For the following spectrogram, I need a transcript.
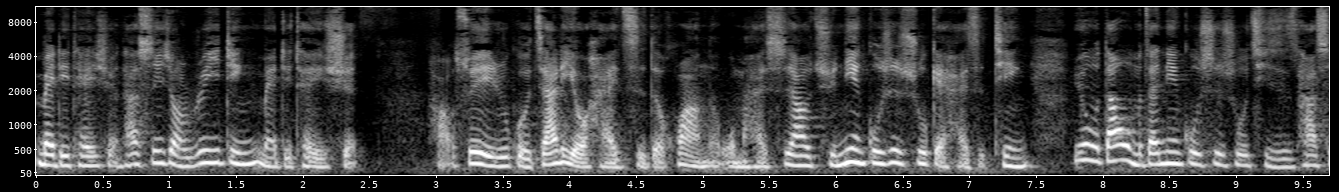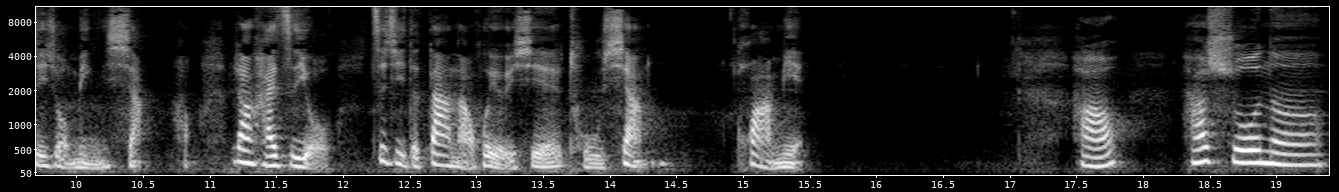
meditation，它是一种 reading meditation。好，所以如果家里有孩子的话呢，我们还是要去念故事书给孩子听，因为当我们在念故事书，其实它是一种冥想，好，让孩子有自己的大脑会有一些图像画面。好，他说呢，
